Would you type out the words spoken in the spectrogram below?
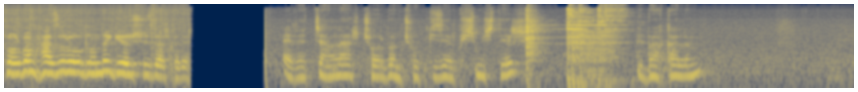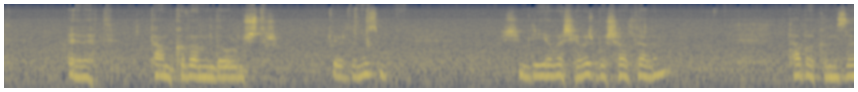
Çorbam hazır olduğunda görüşürüz arkadaşlar. Evet canlar çorbam çok güzel pişmiştir. Bir bakalım. Evet tam kıvamında olmuştur. Gördünüz mü? Şimdi yavaş yavaş boşaltalım tabakımıza.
